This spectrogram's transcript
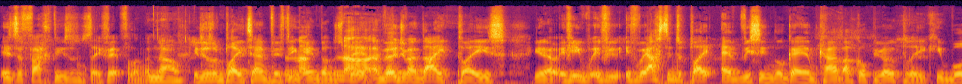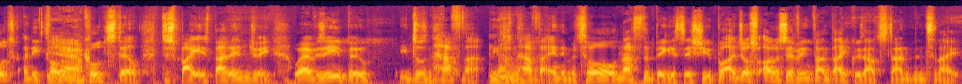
is the fact he doesn't stay fit for long enough. No. He doesn't play 10, 15 No, games on the no. spin. And Virgil van Dijk plays, you know, if he if you, if we asked him to play every single game Carabao Cup Europa League, he would, and he probably Yeah. could still, despite his bad injury. Whereas Ibou, he doesn't have that. He doesn't have that in him at all, and that's the biggest issue. But I just honestly, I think Van Dijk was outstanding tonight.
